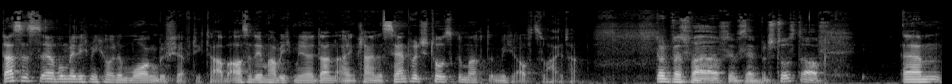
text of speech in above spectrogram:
Das ist, äh, womit ich mich heute Morgen beschäftigt habe. Außerdem habe ich mir dann ein kleines Sandwich-Toast gemacht, um mich aufzuheitern. Und was war auf dem Sandwich-Toast drauf? Ähm,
